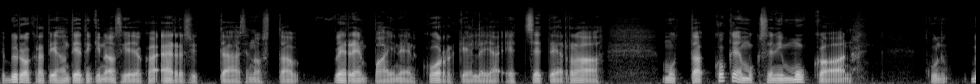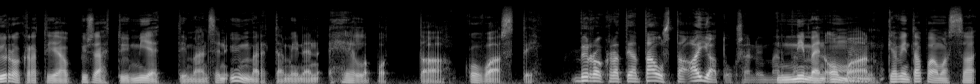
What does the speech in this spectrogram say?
Ja byrokratia on tietenkin asia, joka ärsyttää, se nostaa verenpaineen korkealle ja et cetera. Mutta kokemukseni mukaan, kun byrokratia pysähtyy miettimään, sen ymmärtäminen helpottaa kovasti. Byrokratian tausta-ajatuksen ymmärtäminen. Nimenomaan. Kävin tapaamassa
